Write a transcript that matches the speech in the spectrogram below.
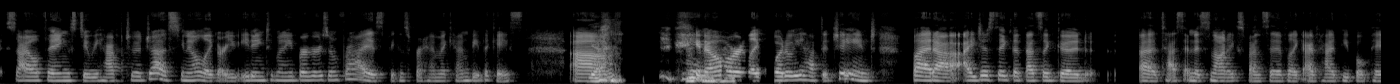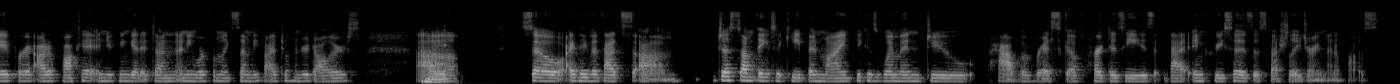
lifestyle things do we have to adjust, you know, like are you eating too many burgers and fries? Because for him it can be the case. Yeah. Um, you know, or like what do we have to change? But uh, I just think that that's a good uh, test and it's not expensive. Like I've had people pay for it out of pocket and you can get it done anywhere from like 75 to $100. Right. Um, so I think that that's um, just something to keep in mind because women do have a risk of heart disease that increases, especially during menopause.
